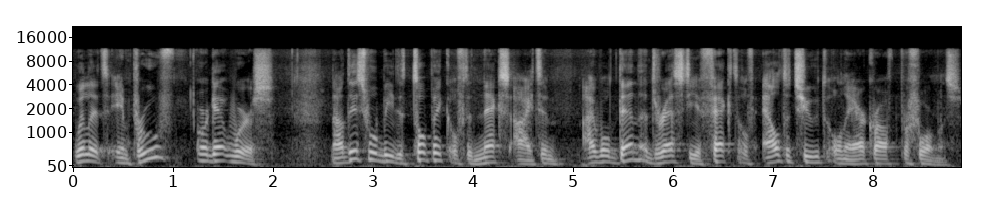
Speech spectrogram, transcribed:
Will it improve or get worse? Now this will be the topic of the next item. I will then address the effect of altitude on aircraft performance.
